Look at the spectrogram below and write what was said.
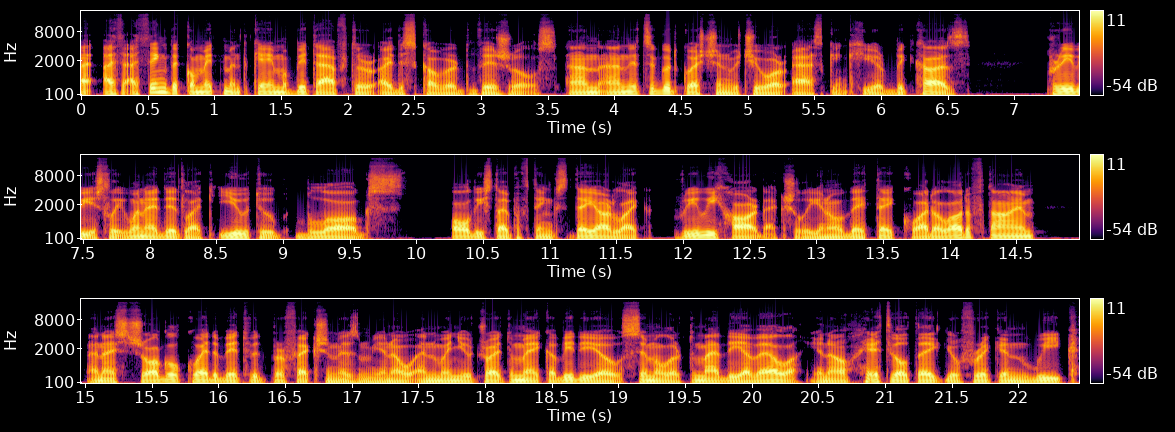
I I, th- I think the commitment came a bit after I discovered visuals, and and it's a good question which you are asking here because previously when I did like YouTube blogs, all these type of things, they are like really hard actually. You know, they take quite a lot of time. And I struggle quite a bit with perfectionism, you know. And when you try to make a video similar to Matt D'Avella, you know, it will take you a freaking week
